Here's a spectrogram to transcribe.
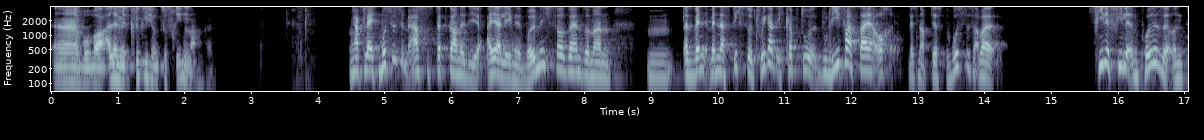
äh, wo wir alle mit glücklich und zufrieden machen können. Ja, vielleicht muss es im ersten Step gar nicht die eierlegende Wollmilchsau sein, sondern also wenn, wenn das dich so triggert, ich glaube, du, du lieferst da ja auch, wissen, ob dir das bewusst ist, aber viele, viele Impulse und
